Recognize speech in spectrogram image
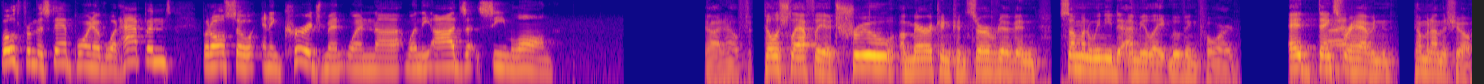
both from the standpoint of what happened, but also an encouragement when uh, when the odds seem long. Yeah, I know. Phyllis Schlafly, a true American conservative and someone we need to emulate moving forward. Ed, thanks uh, for having coming on the show.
